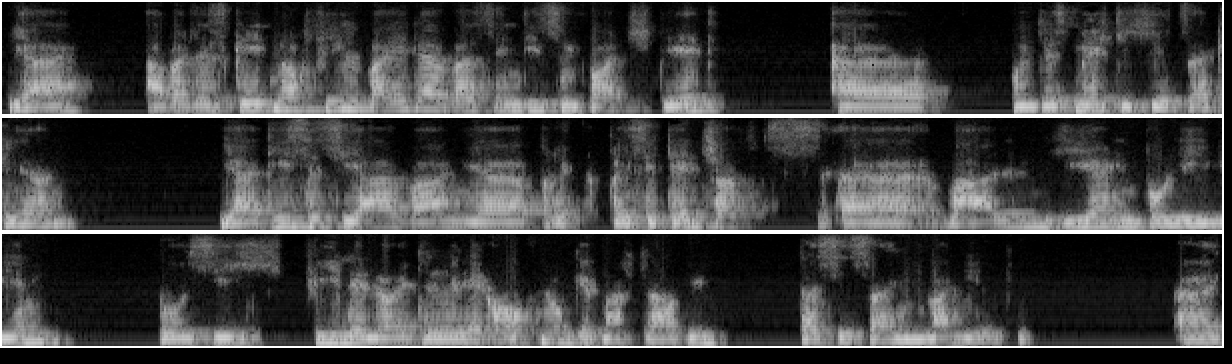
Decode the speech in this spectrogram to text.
Ja, aber das geht noch viel weiter, was in diesem Wort steht, äh, und das möchte ich jetzt erklären. Ja, dieses Jahr waren ja Prä Präsidentschaftswahlen äh, hier in Bolivien, wo sich viele Leute Hoffnung gemacht haben, dass es einen Wandel gibt äh,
